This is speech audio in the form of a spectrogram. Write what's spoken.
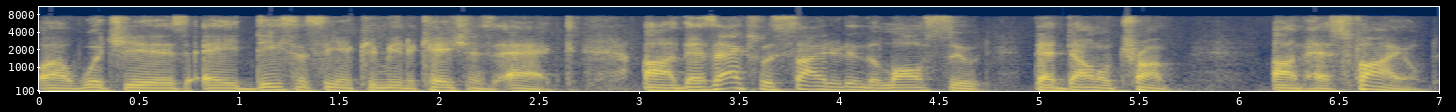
uh, which is a Decency and Communications Act uh, that's actually cited in the lawsuit that Donald Trump um, has filed.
